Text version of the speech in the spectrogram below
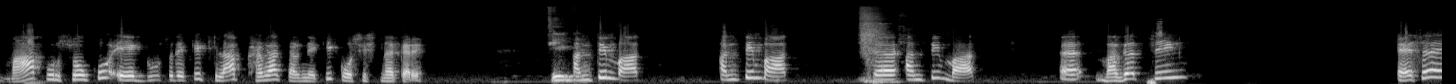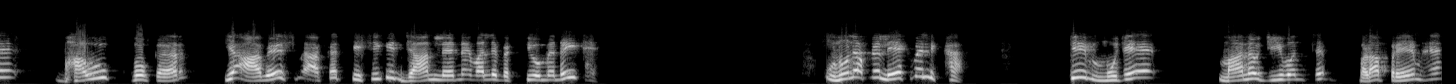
महापुरुषों को एक दूसरे के खिलाफ खड़ा करने की कोशिश न करें। अंतिम बात अंतिम बात अंतिम बात भगत सिंह ऐसे भावुक होकर या आवेश में आकर किसी की जान लेने वाले व्यक्तियों में नहीं थे। उन्होंने अपने लेख में लिखा कि मुझे मानव जीवन से बड़ा प्रेम है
